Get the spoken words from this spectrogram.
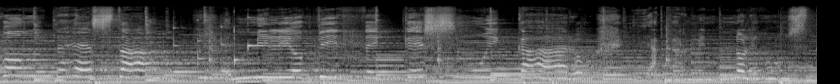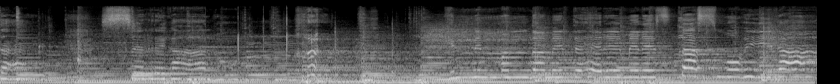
contesta. Emilio dice que es muy caro no le gusta ese regalo. ¿Quién me manda a meterme en estas movidas?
